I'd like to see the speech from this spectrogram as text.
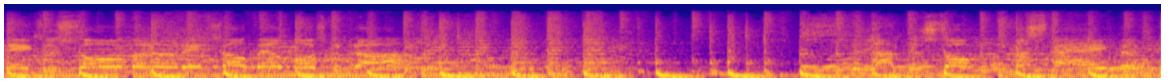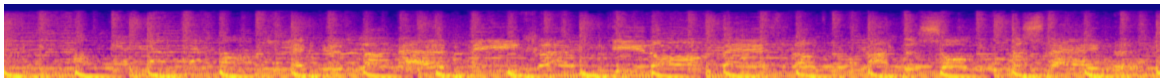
deze zomer heeft zoveel moois gebracht. Laat de zomer. Lekker lang uit liggen hier op het strand. Laat de zon verschijnen.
